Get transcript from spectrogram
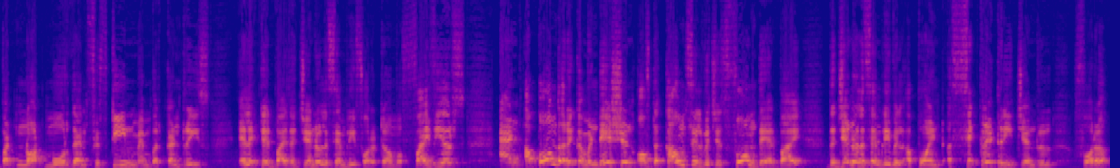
but not more than 15 member countries elected by the General Assembly for a term of five years and upon the recommendation of the council which is formed thereby, the General Assembly will appoint a Secretary General for a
